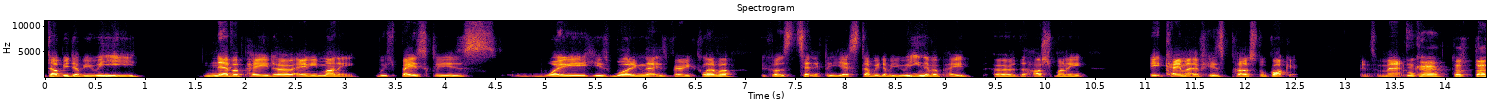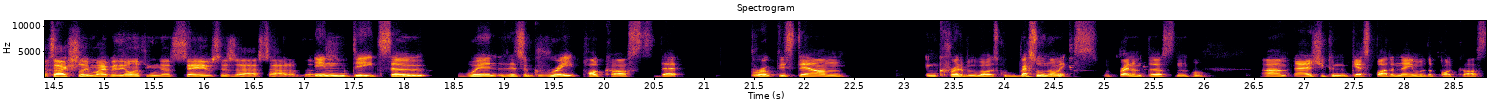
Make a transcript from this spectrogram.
WWE never paid her any money, which basically is way he's wording that is very clever because technically, yes, WWE never paid her the hush money. It came out of his personal pocket, Vince McMahon. Okay, that, that's actually might be the only thing that saves his ass out of this. Indeed. So when there's a great podcast that broke this down incredibly well. It's called WrestleNomics with Brandon Thurston. Hmm. Um, as you can guess by the name of the podcast,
